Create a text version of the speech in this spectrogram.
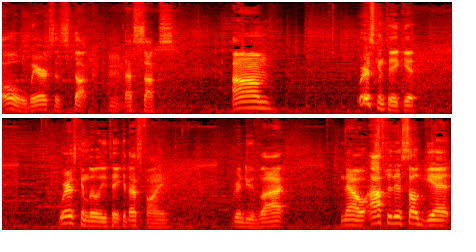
oh, where's it stuck? Mm, that sucks. Um, Where's can take it. Where's can literally take it. That's fine. We're gonna do that. Now, after this, I'll get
